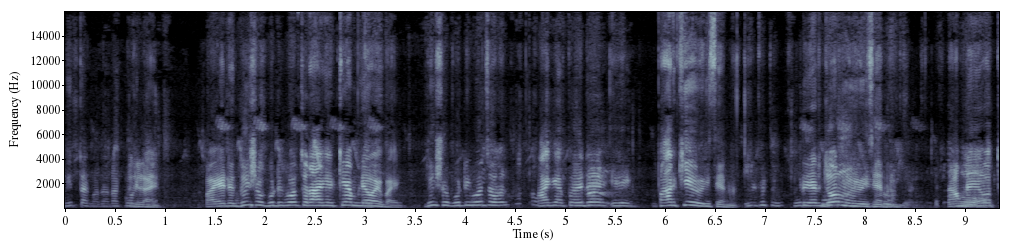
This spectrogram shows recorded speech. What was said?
মিথ্যা কথাটা ভাই এটা দুইশো কোটি বছর আগে কেমনে হয় ভাই? দুইশো কোটি বছর আগে তো এটা পার কি হয়েছে না। জন্ম হয়েছে না। আপনি অত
